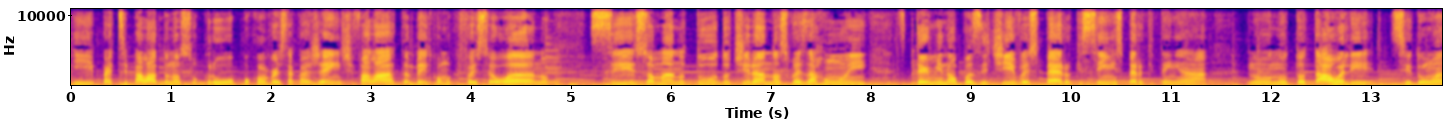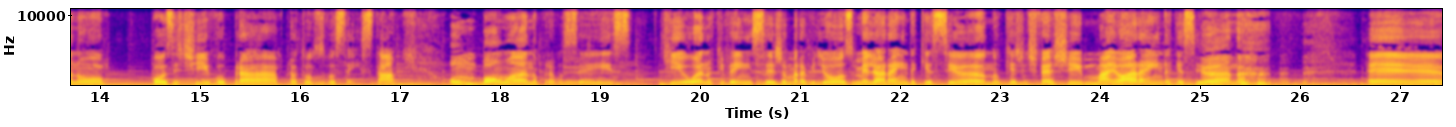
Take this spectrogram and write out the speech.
e participar lá do nosso grupo, conversar com a gente, falar também como que foi seu ano. Se somando tudo, tirando as coisas ruins, terminou positivo, eu espero que sim, espero que tenha no, no total ali sido um ano positivo para todos vocês, tá? Um bom ano para vocês. Que o ano que vem seja maravilhoso, melhor ainda que esse ano, que a gente feche maior ainda que esse ano. É,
